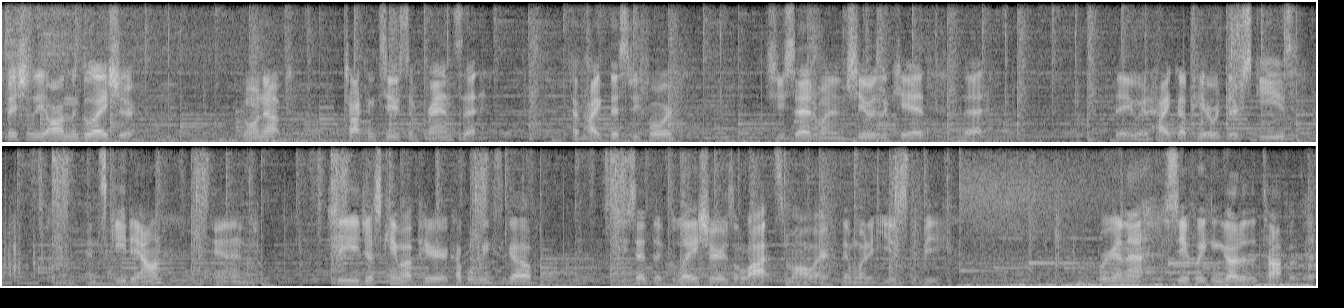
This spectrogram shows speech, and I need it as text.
Officially on the glacier. Going up, talking to some friends that have hiked this before. She said when she was a kid that they would hike up here with their skis and ski down. And she just came up here a couple weeks ago. She said the glacier is a lot smaller than what it used to be. We're gonna see if we can go to the top of it.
